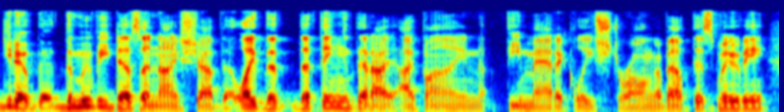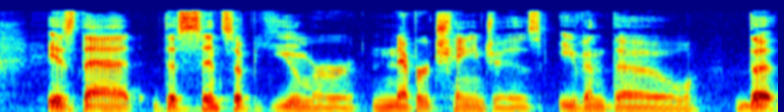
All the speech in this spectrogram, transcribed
you know, the, the movie does a nice job. Like the, the thing that I, I find thematically strong about this movie is that the sense of humor never changes, even though the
